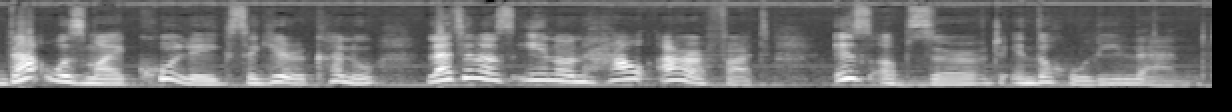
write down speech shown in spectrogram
That was my colleague Sagir Kano letting us in on how Arafat is observed in the Holy Land.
